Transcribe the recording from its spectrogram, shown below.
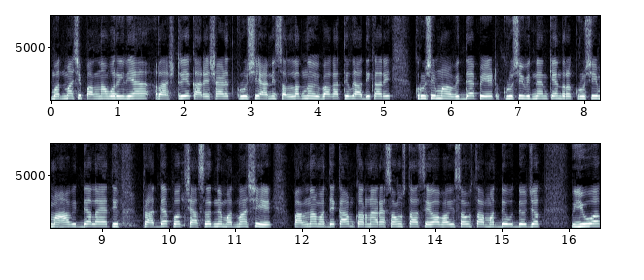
मधमाशी पालनावरील या राष्ट्रीय कार्यशाळेत कृषी आणि संलग्न विभागातील अधिकारी कृषी महा- विद्यापीठ कृषी विज्ञान केंद्र कृषी महाविद्यालयातील प्राध्यापक शास्त्रज्ञ मधमाशी पालनामध्ये काम करणाऱ्या संस्था सेवाभावी संस्था मध्य उद्योजक युवक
